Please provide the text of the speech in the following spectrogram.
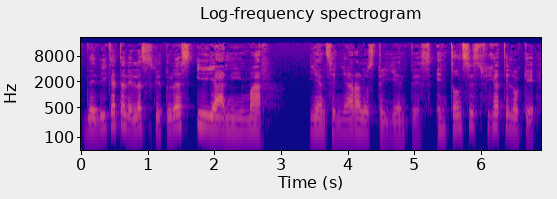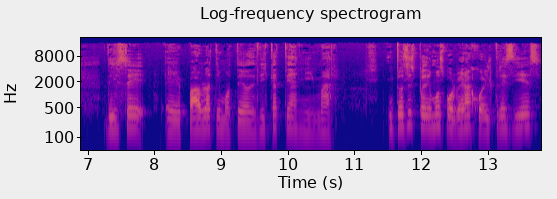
dedícate a leer las escrituras y a animar y a enseñar a los creyentes. Entonces fíjate lo que dice eh, Pablo a Timoteo, dedícate a animar. Entonces podemos volver a Joel 3.10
